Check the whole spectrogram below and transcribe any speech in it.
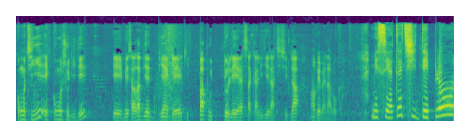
continuer et consolider et mais ça va bien, bien clair qui pas pour tolérer sa qualité, l'attitude là envers un avocat. Mais certains qui déplorent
